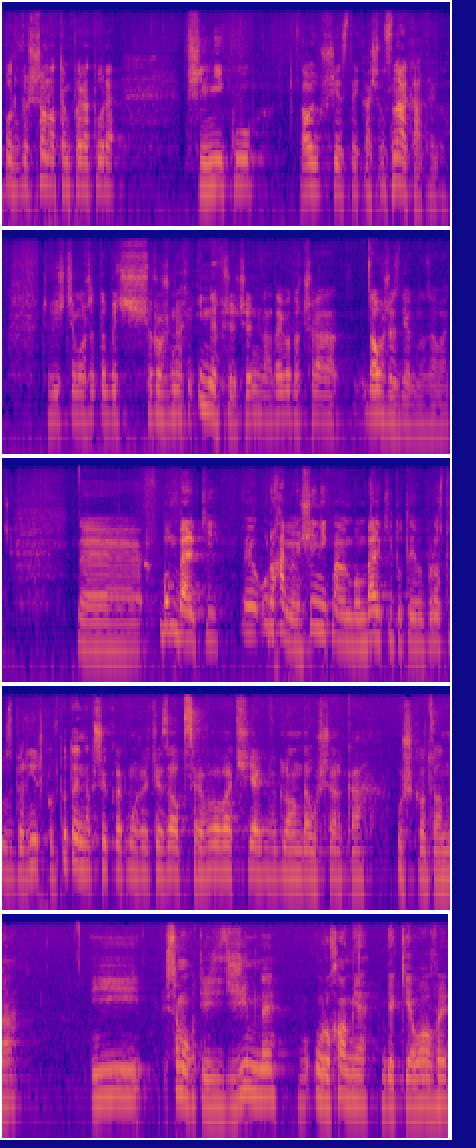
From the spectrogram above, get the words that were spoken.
podwyższono temperaturę w silniku, to już jest jakaś oznaka tego. Oczywiście może to być różnych innych przyczyn, dlatego to trzeba dobrze zdiagnozować. E, bąbelki. E, uruchamiam silnik, mamy bąbelki tutaj po prostu w zbiorniczku. Tutaj na przykład możecie zaobserwować, jak wygląda uszczelka uszkodzona. I samochód jest zimny, uruchomię bieg jałowy.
